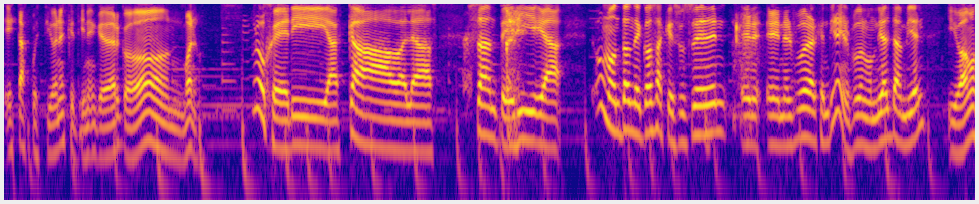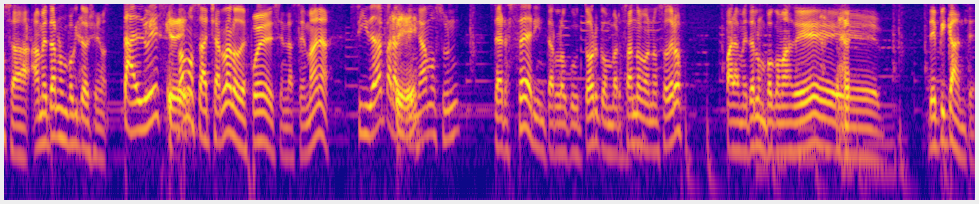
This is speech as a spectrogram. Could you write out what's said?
estas cuestiones que tienen que ver con, bueno, brujería, cábalas, santería, un montón de cosas que suceden en, en el fútbol argentino y en el fútbol mundial también. Y vamos a, a meternos un poquito de lleno. Tal vez vamos a charlarlo después en la semana. Si da para Sí. que tengamos un tercer interlocutor conversando con nosotros para meterle un poco más de, de picante.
